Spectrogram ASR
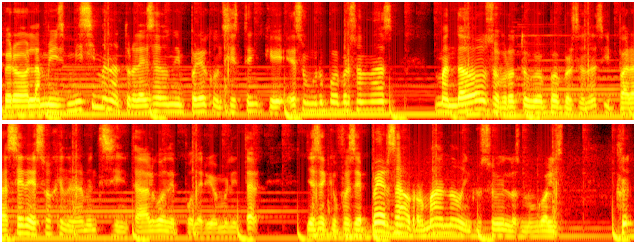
Pero la mismísima naturaleza de un imperio consiste en que es un grupo de personas mandado sobre otro grupo de personas y para hacer eso generalmente se necesita algo de poderío militar ya sea que fuese persa o romano o incluso los mongoles.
